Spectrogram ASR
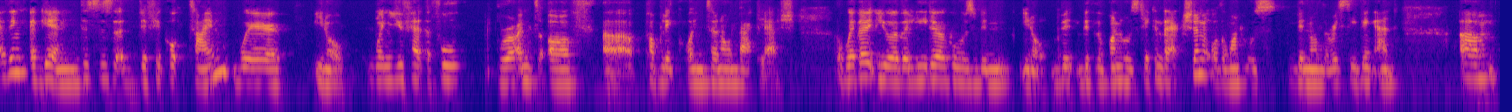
I think, again, this is a difficult time where, you know, when you've had the full brunt of uh, public or internal backlash whether you're the leader who's been, you know, been, the one who's taken the action or the one who's been on the receiving end. Um,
